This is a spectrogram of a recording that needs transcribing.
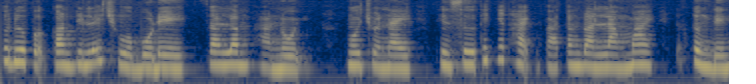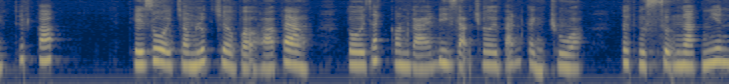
tôi đưa vợ con đi lễ chùa Bồ Đề, Gia Lâm, Hà Nội. Ngôi chùa này, thiền sư Thích Nhất Hạnh và tăng đoàn làng Mai đã từng đến thuyết pháp. Thế rồi trong lúc chờ vợ hóa vàng, tôi dắt con gái đi dạo chơi vãn cảnh chùa. Tôi thực sự ngạc nhiên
